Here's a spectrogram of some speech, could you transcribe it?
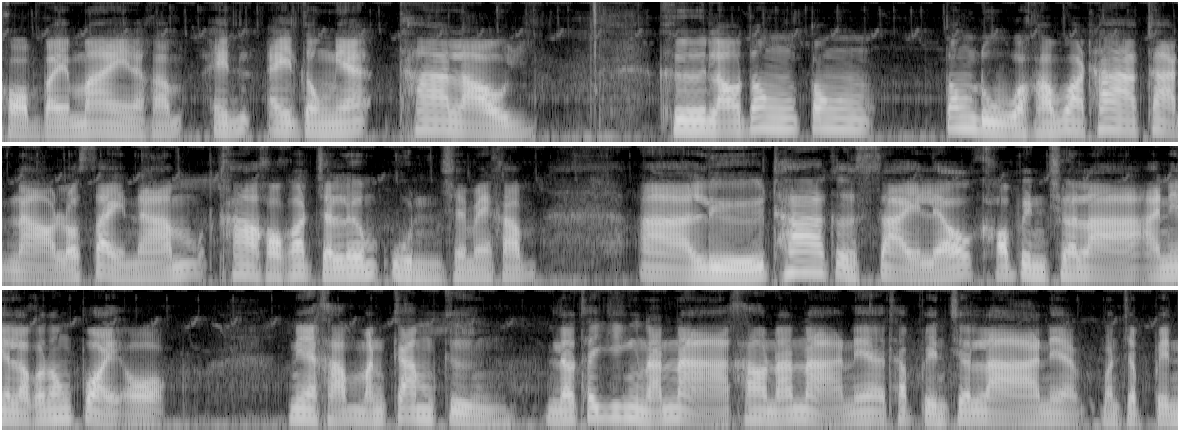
ขอบใบไหม้นะครับไอไอตรงเนี้ยถ้าเราคือเราต้องต้องต้องดูครับว่าถ้าอากาศหนาวเราใส่น้ำข้าวเขาก็จะเริ่มอุ่นใช่ไหมครับอ่าหรือถ้าเกิดใส่แล้วเขาเป็นเชื้อราอันนี้เราก็ต้องปล่อยออกเนี่ยครับมันก้ากึ่ง แล้วถ้ายิ่งหนาหนาข้าวหนาหนาเนี่ยถ้าเป็นเชื้อราเนี่ยมันจะเป็น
